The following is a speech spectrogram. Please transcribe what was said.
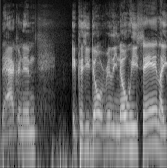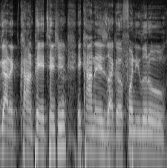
the acronym because you don't really know what he's saying like you gotta kind of pay attention it kind of is like a funny little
